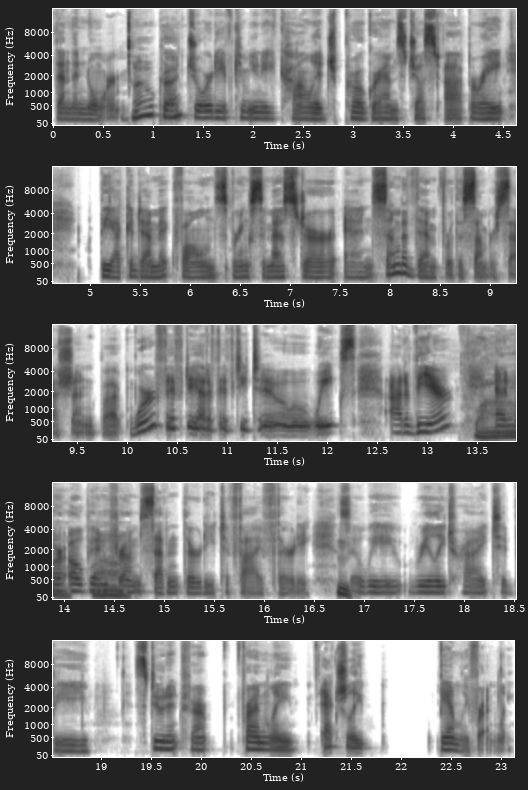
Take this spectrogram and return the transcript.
than the norm. Okay. The majority of community college programs just operate the academic fall and spring semester and some of them for the summer session but we're 50 out of 52 weeks out of the year wow. and we're open wow. from 7.30 to 5.30 hmm. so we really try to be student friendly actually family friendly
